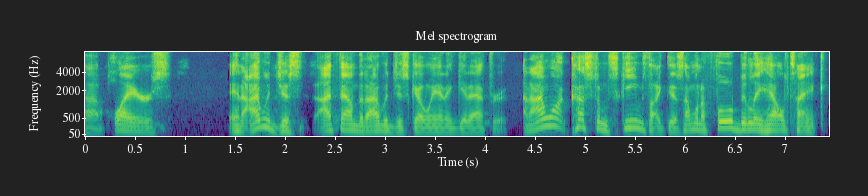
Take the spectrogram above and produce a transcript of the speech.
uh, players. And I would just I found that I would just go in and get after it. And I want custom schemes like this. I want a full Billy Hell tank.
